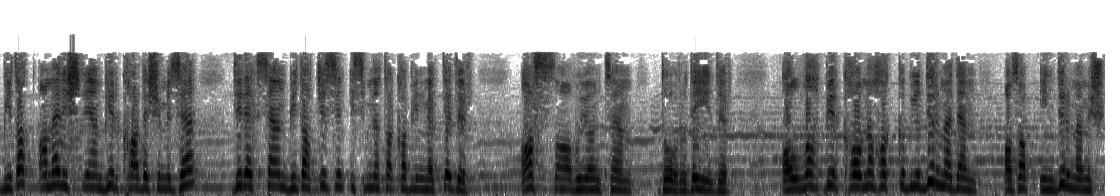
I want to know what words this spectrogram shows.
bidat amel işleyen bir kardeşimize direkt sen bidatçisin ismini takabilmektedir. Asla bu yöntem doğru değildir. Allah bir kavme hakkı bildirmeden azap indirmemiş.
